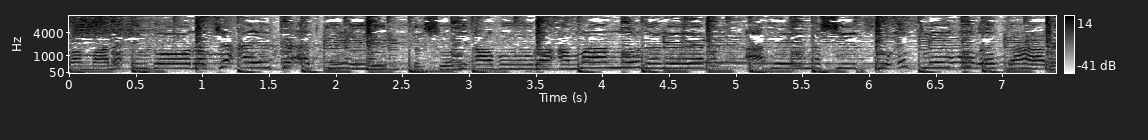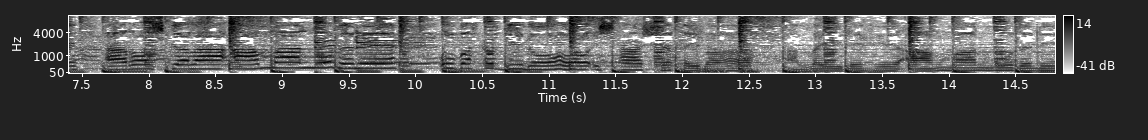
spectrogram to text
lamana indooda jacaylka adkeeyey kalsooni abuura ammaan mudane ahay nasiibku intuu u ekaade aroos gala ammaan mudane ubaxu dhino isxaashaqayba allaylehe ammaan mudane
